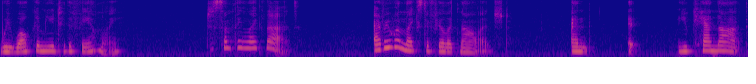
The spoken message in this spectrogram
We welcome you to the family. Just something like that. Everyone likes to feel acknowledged. And it, you cannot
